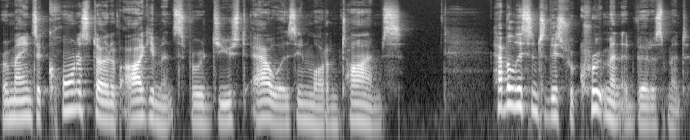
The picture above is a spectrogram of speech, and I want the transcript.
remains a cornerstone of arguments for reduced hours in modern times. Have a listen to this recruitment advertisement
